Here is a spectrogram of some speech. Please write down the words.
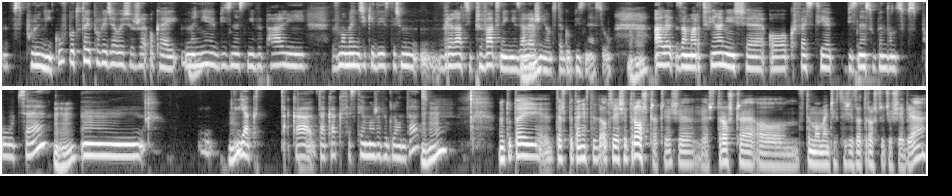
y, wspólników, bo tutaj powiedziałeś, że okej, okay, mnie mhm. biznes nie wypali w momencie, kiedy jesteśmy w relacji prywatnej, niezależnie mhm. od tego biznesu, mhm. ale zamartwianie się o kwestie biznesu, będąc w spółce, y, jak taka, taka kwestia może wyglądać? No tutaj też pytanie wtedy, o co ja się troszczę. Czy ja się, wiesz, troszczę o, w tym momencie chcę się zatroszczyć o siebie,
